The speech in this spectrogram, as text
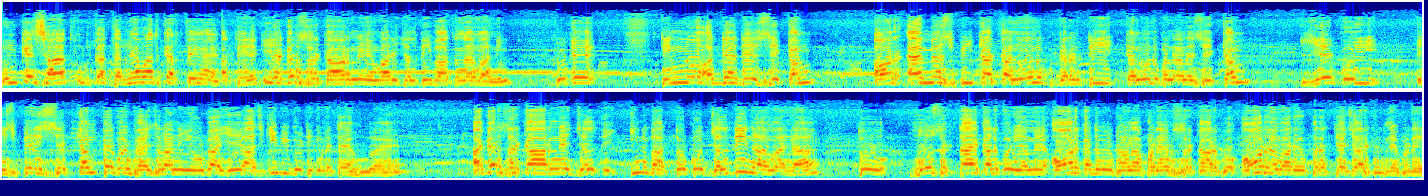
उनके साथ उनका धन्यवाद करते हैं। आते हैं कि अगर सरकार ने हमारी जल्दी बात ना मानी, क्योंकि तीनों अध्यादेश से कम और एमएसपी का कानून गारंटी कानून बनाने से कम, ये कोई इस पे, इससे कम पे कोई फैसला नहीं होगा, ये आज की भी मीटिंग में तय हुआ है। अगर सरकार ने जल्द इन बातों को जल्दी ना माना तो हो सकता है कल कोई हमें और कदम उठाना पड़े और सरकार को और हमारे ऊपर अत्याचार करने पड़े।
